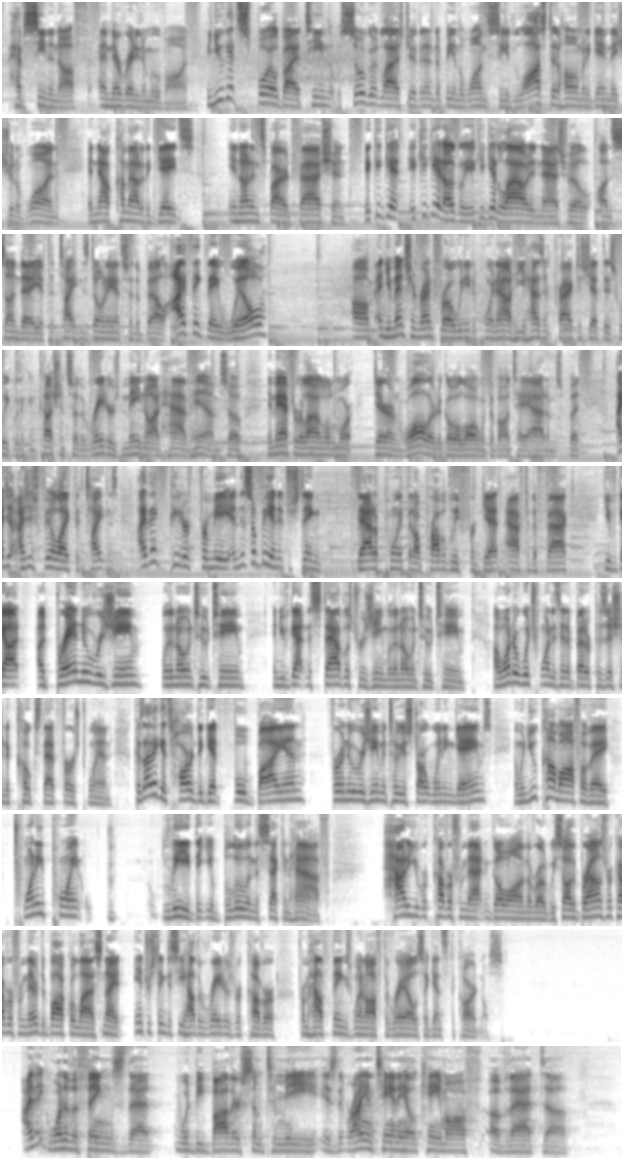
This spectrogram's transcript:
have seen enough and they're ready to move on. I mean, you get spoiled by a team that was so good last year that ended up being the one seed, lost at home in a game they should have won, and now come out of the gates in uninspired fashion. It could get it could get ugly. It could get loud in Nashville on Sunday if the Titans don't answer the bell. I think they will. Um, and you mentioned Renfrow. We need to point out he hasn't practiced yet this week with a concussion, so the Raiders may not have him. So they may have to rely on a little more Darren Waller to go along with Davante Adams. But I just, I just feel like the Titans. I think Peter, for me, and this will be an interesting data point that I'll probably forget after the fact. You've got a brand new regime with an 0 2 team, and you've got an established regime with an 0 2 team. I wonder which one is in a better position to coax that first win. Because I think it's hard to get full buy in for a new regime until you start winning games. And when you come off of a 20 point lead that you blew in the second half, how do you recover from that and go on the road? We saw the Browns recover from their debacle last night. Interesting to see how the Raiders recover from how things went off the rails against the Cardinals. I think one of the things that would be bothersome to me is that Ryan Tannehill came off of that uh,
